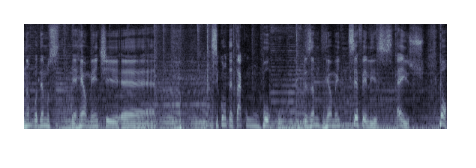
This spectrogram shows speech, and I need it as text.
Não podemos é, realmente é, se contentar com um pouco. Precisamos realmente ser felizes. É isso. Bom,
